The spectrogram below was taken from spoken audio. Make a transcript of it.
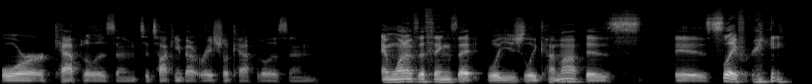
or capitalism to talking about racial capitalism. And one of the things that will usually come up is is slavery,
